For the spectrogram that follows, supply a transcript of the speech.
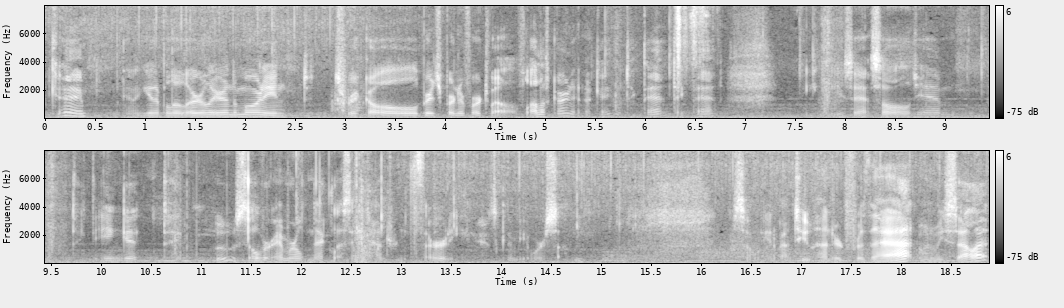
Okay. Gotta get up a little earlier in the morning to trick old Bridge Burner 412. Flawless Garnet. Okay, we'll take that, take that. Use that soul gem. Take the ingot. Take, ooh, silver emerald necklace, 830. That's gonna be worth something. So we get about 200 for that when we sell it.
